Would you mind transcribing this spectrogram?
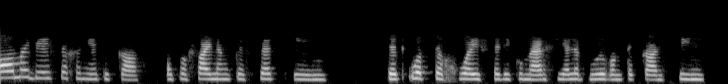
al my beste genetika op 'n veiling te sit en dit oop te gooi vir die kommersiële boer om te kan sien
